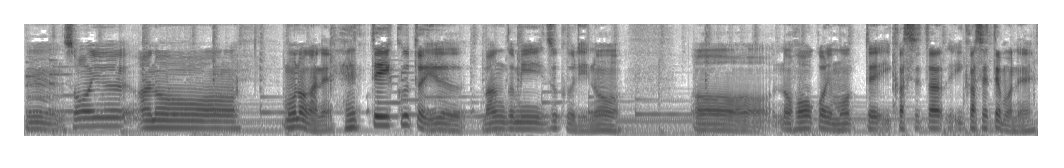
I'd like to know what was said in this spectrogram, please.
うん、そういうあのー、ものがね減っていくという番組作りのの方向に持っていかせたいかせてもね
